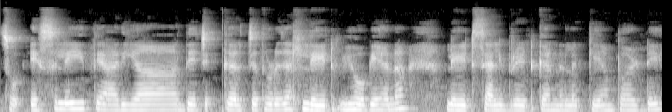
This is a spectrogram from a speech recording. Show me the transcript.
ਸੋ ਇਸ ਲਈ ਤਿਆਰੀਆਂ ਦੇ ਚੱਕਰ 'ਚ ਥੋੜਾ ਜਿਹਾ ਲੇਟ ਵੀ ਹੋ ਗਏ ਹਨਾ ਲੇਟ ਸੈਲੀਬ੍ਰੇਟ ਕਰਨ ਲੱਗੇ ਹਾਂ ਬਰਥਡੇ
